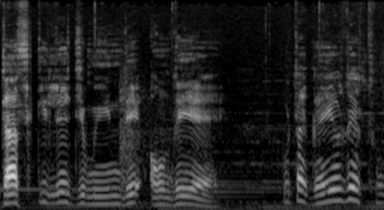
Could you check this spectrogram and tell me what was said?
10 ਕਿੱਲੇ ਜ਼ਮੀਨ ਦੇ ਆਉਂਦੇ ਐ ਉਹ ਤਾਂ ਗਏ ਉਹਦੇ ਹੱਥੋਂ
